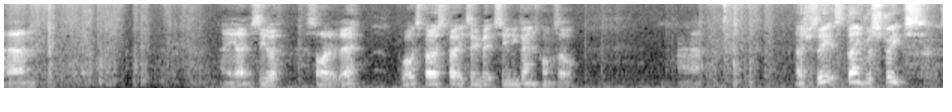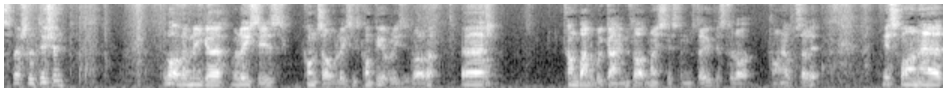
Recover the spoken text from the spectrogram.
Um, there you go, you see the side of it there? World's first 32-bit CD games console. Uh, as you see, it's Dangerous Streets Special Edition. A lot of Amiga releases, console releases, computer releases rather, uh, come bundled with games like most systems do, just to like try and help sell it. This one had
